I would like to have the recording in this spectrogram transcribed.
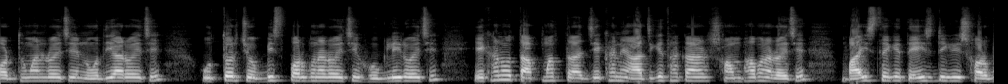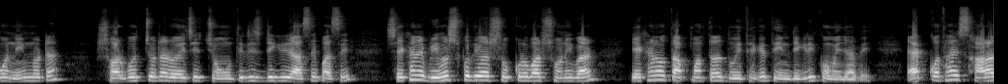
বর্ধমান রয়েছে, নদিয়া রয়েছে, উত্তর চব্বিশ পরগনা রয়েছে, হুগলি রয়েছে। এখানেও তাপমাত্রা যেখানে আজকে থাকার সম্ভাবনা রয়েছে, বাইশ থেকে তেইশ ডিগ্রি সর্বনিম্নটা, সর্বোচ্চটা রয়েছে চৌত্রিশ ডিগ্রির আশেপাশে। সেখানে বৃহস্পতিবার, শুক্রবার, শনিবার এখানেও তাপমাত্রা দুই থেকে তিন ডিগ্রি কমে যাবে। এক কথায় সারা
